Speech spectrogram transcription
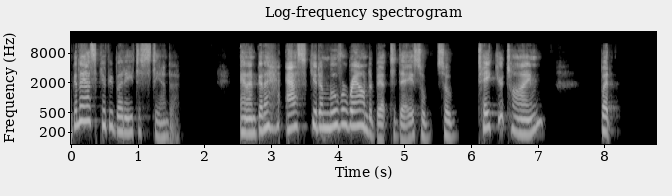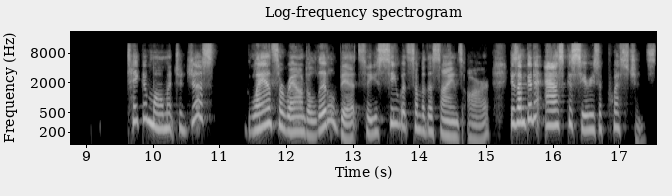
going to ask everybody to stand up. And I'm going to ask you to move around a bit today. So, so take your time, but take a moment to just glance around a little bit so you see what some of the signs are, because I'm going to ask a series of questions.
